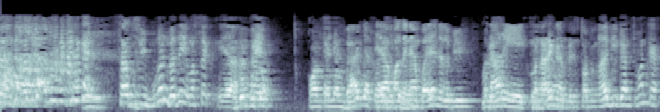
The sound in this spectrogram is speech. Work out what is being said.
Aku mikirnya kan seratus ribu kan berarti maksudnya ya kayak konten yang banyak ya gitu. konten yang banyak dan lebih Menarik, menarik ya. dan brainstorming lagi kan cuman kayak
